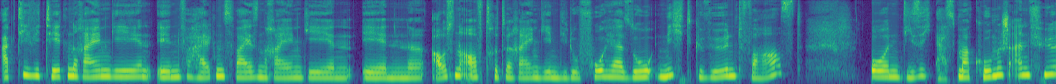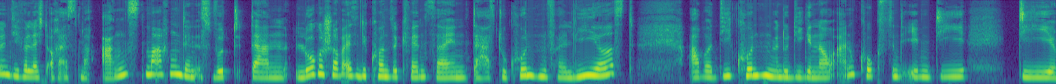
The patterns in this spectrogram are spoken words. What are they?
Aktivitäten reingehen, in Verhaltensweisen reingehen, in Außenauftritte reingehen, die du vorher so nicht gewöhnt warst und die sich erstmal komisch anfühlen, die vielleicht auch erstmal Angst machen, denn es wird dann logischerweise die Konsequenz sein, dass du Kunden verlierst. Aber die Kunden, wenn du die genau anguckst, sind eben die, die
